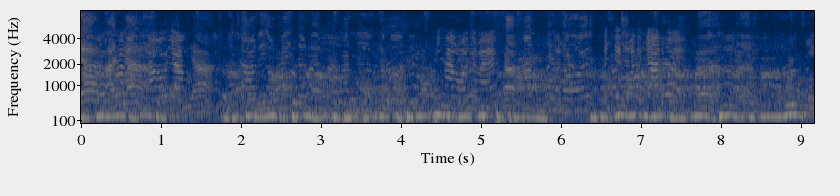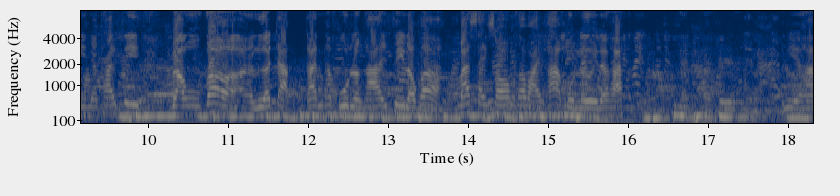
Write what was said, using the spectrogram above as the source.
ย่านะครับก็ถือว่าเป็นมหากุศลของญาติพี่น้องที่มีจิตศรัทธานะครับที่มาจากบ้านเพื่อจะมาร่วมนี่นะคะที่เราก็เอ่อเหลือจากการทำบุญนะคะที่เราก็มาใส่ซองถวายพระหมดเลยนะคะ นี่นะคะ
